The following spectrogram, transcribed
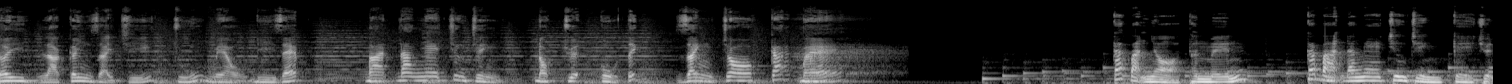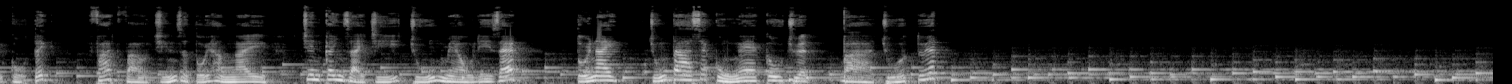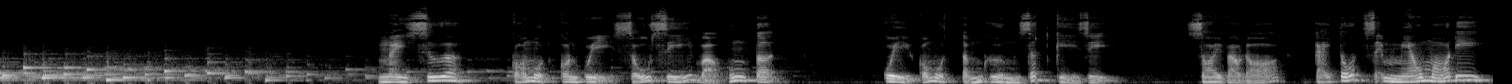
Đây là kênh giải trí Chú Mèo Đi Dép. Bạn đang nghe chương trình đọc truyện cổ tích dành cho các bé. Các bạn nhỏ thân mến, các bạn đang nghe chương trình kể chuyện cổ tích phát vào 9 giờ tối hàng ngày trên kênh giải trí Chú Mèo Đi Dép. Tối nay, chúng ta sẽ cùng nghe câu chuyện Bà Chúa Tuyết. Xưa, có một con quỷ xấu xí và hung tợn. Quỷ có một tấm gương rất kỳ dị. soi vào đó, cái tốt sẽ méo mó đi,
